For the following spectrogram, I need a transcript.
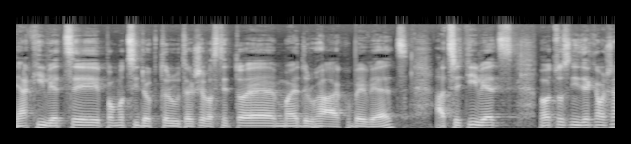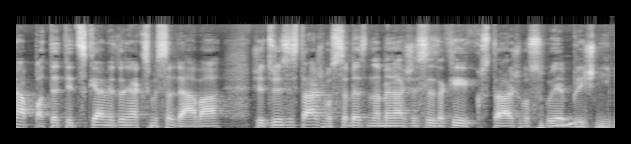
nějaký věci pomocí doktorů, takže vlastně to je moje druhá jakoby věc. A třetí věc, no to zní tak možná patetické, a mě to nějak smysl dává, že to, že se stáš o sebe, znamená, že se taky staráš o svoje bližní.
